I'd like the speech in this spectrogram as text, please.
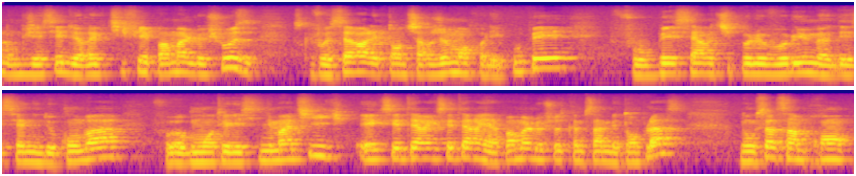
Donc j'essaie de rectifier pas mal de choses, parce qu'il faut savoir les temps de chargement, il faut les couper, faut baisser un petit peu le volume des scènes de combat, il faut augmenter les cinématiques, etc., etc. Il y a pas mal de choses comme ça à mettre en place. Donc ça, ça me prend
